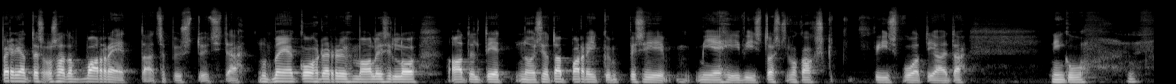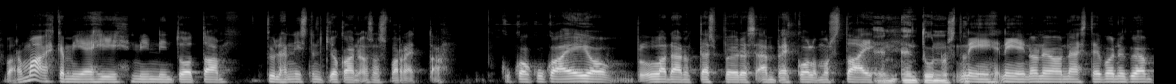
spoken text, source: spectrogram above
periaatteessa osata vareettaa, että sä pystyit sitä, mutta meidän kohderyhmä oli silloin, ajateltiin, että ne olisi jotain parikymppisiä miehiä, 15-25-vuotiaita, niin kuin varmaan ehkä miehiä, niin, niin tuota, kyllähän niistä nyt jokainen osasi varettaa. Kuka, kuka ei ole ladannut tässä pöydässä MP3 tai... En, en tunnusta. Niin, niin, no ne on näistä ei voi nykyään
